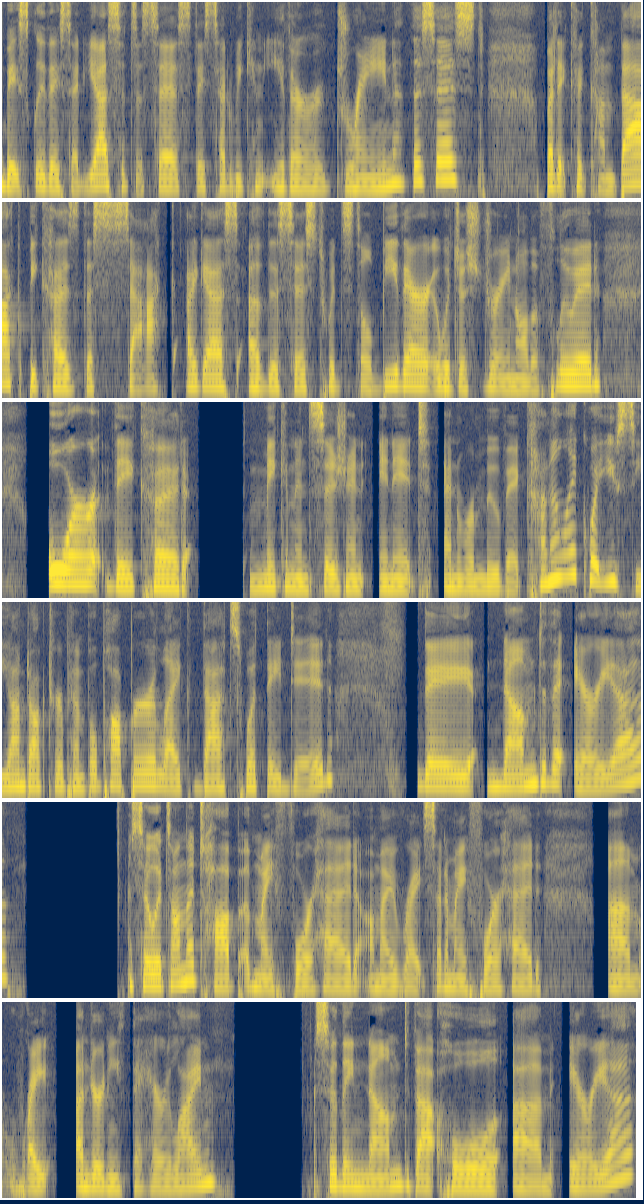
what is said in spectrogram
Basically, they said, yes, it's a cyst. They said we can either drain the cyst, but it could come back because the sac, I guess, of the cyst would still be there. It would just drain all the fluid. Or they could make an incision in it and remove it. Kind of like what you see on Dr. Pimple Popper. Like that's what they did. They numbed the area. So it's on the top of my forehead, on my right side of my forehead, um, right underneath the hairline. So they numbed that whole um, area.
